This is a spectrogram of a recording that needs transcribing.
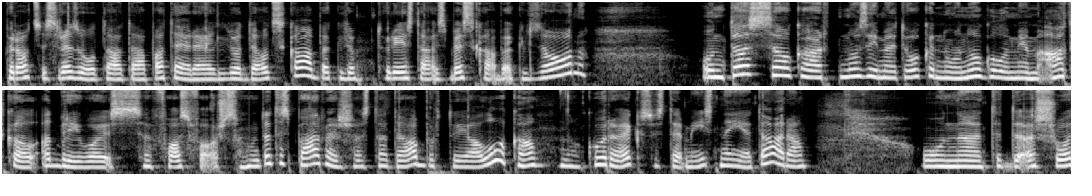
procesa rezultātā patērēja ļoti daudz skābekļu, tur iestājas bezskābekļu zona. Un tas savukārt nozīmē to, ka no nogulumiem atkal atbrīvojas fosfors. Un tad tas pārvēršas tādā aburtajā lokā, no kura ekosistēma īstenībā neiet ārā. Un tad ar šo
